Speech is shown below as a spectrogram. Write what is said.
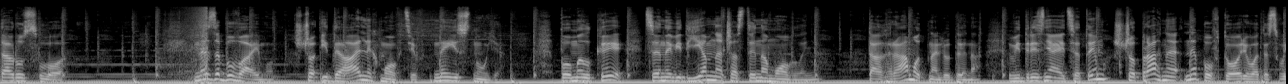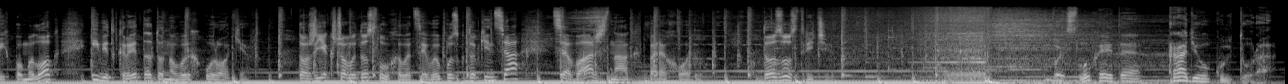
та русло. Не забуваймо, що ідеальних мовців не існує. Помилки це невід'ємна частина мовлення. Та грамотна людина відрізняється тим, що прагне не повторювати своїх помилок і відкрита до нових уроків. Тож, якщо ви дослухали цей випуск до кінця, це ваш знак переходу. До зустрічі! Слухаєте Радіо Культура.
